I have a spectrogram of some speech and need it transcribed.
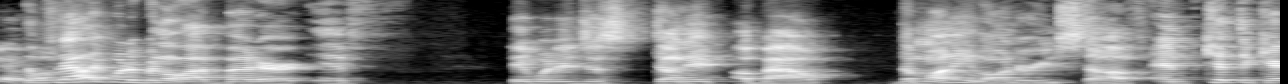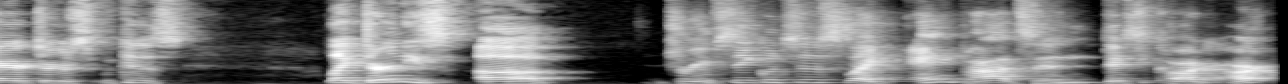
Yeah, the finale would have been a lot better if they would have just done it about the money laundering stuff and kept the characters because, like during these uh dream sequences, like Annie Potts and Dixie Carter are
